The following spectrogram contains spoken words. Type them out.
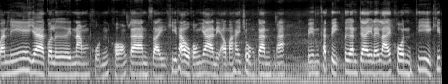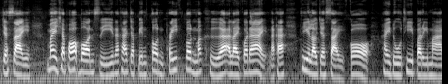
วันนี้ย่าก็เลยนำผลของการใส่ขี้เถ้าของย่านี่เอามาให้ชมกันนะ เป็นคติเตือนใจหลายๆ คนที่คิดจะใส่ ไม่เฉพาะบอนสีนะคะ จะเป็นต้นพริกต้นมะเขืออะไรก็ได้นะคะ ที่เราจะใส่ก็ให้ดูที่ปริมาณ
